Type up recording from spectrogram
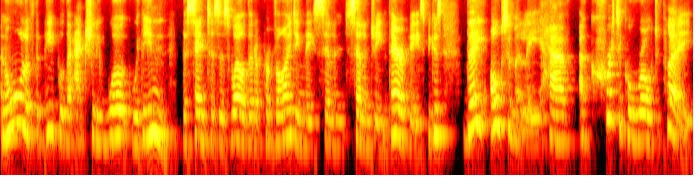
and all of the people that actually work within the centers as well that are providing these cell and, cell and gene therapies, because they ultimately have a critical role to play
